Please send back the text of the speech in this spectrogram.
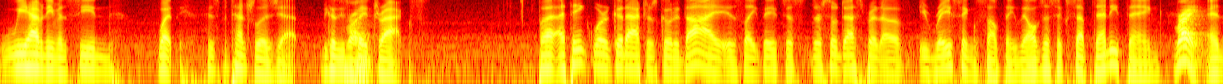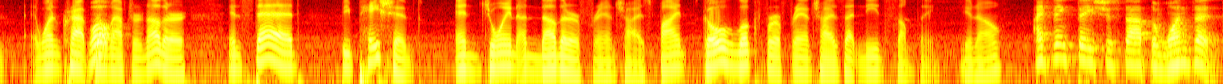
We haven't even seen what his potential is yet because he's Right. played Drax. But I think where good actors go to die is like they just they're so desperate of erasing something they'll just accept anything Right. and one crap Well- film after another. Instead, be patient and join another franchise. Find go look for a franchise that needs something. You know. I think they should stop. The ones that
